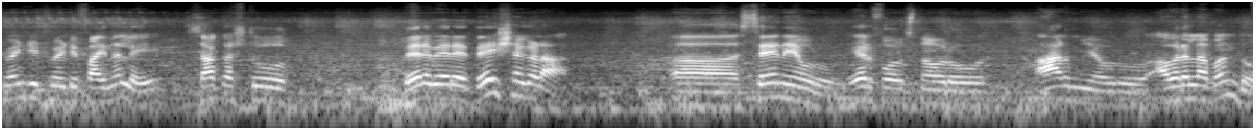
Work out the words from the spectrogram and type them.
ಟ್ವೆಂಟಿ ಟ್ವೆಂಟಿ ಫೈವ್ನಲ್ಲಿ ಸಾಕಷ್ಟು ಬೇರೆ ಬೇರೆ ದೇಶಗಳ ಸೇನೆಯವರು ಏರ್ಫೋರ್ಸ್ನವರು ಆರ್ಮಿಯವರು ಅವರೆಲ್ಲ ಬಂದು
